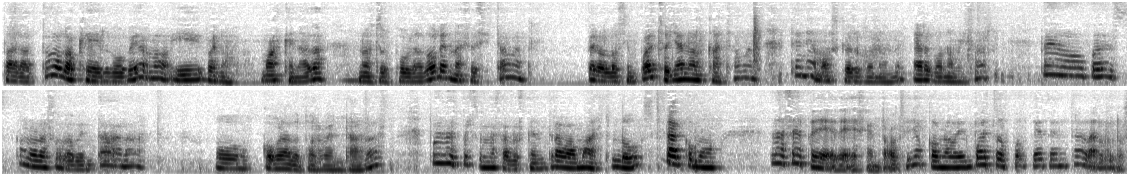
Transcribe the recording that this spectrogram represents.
para todo lo que el gobierno y, bueno, más que nada, nuestros pobladores necesitaban. Pero los impuestos ya no alcanzaban, teníamos que ergonomizar. Pero pues con una sola ventana o cobrado por ventanas, pues las personas a las que entraba más luz eran como las CFDs. Entonces yo cobraba impuestos porque te entraba la luz.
